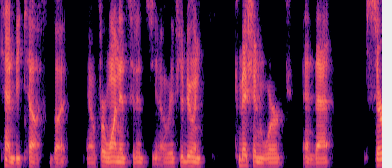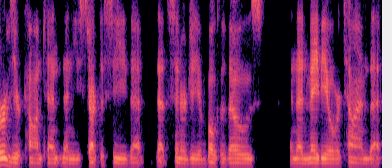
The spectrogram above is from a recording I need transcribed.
can be tough. But you know, for one instance, you know, if you're doing commission work and that serves your content, then you start to see that that synergy of both of those, and then maybe over time that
